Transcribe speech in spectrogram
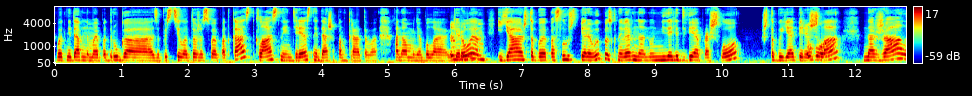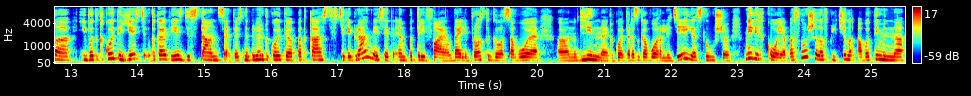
Вот недавно моя подруга запустила тоже свой подкаст, классный, интересный, Даша Панкратова. Она у меня была героем. Mm-hmm. И я, чтобы послушать первый выпуск, наверное, ну, недели две прошло, чтобы я перешла, Ого. нажала, и вот какой-то есть, какая-то есть дистанция. То есть, например, какой-то подкаст в Телеграме, если это MP3 эм файл, да, или просто голосовое, э, ну, длинное какой-то разговор людей, я слушаю. Мне легко, я послушала, включила, а вот именно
